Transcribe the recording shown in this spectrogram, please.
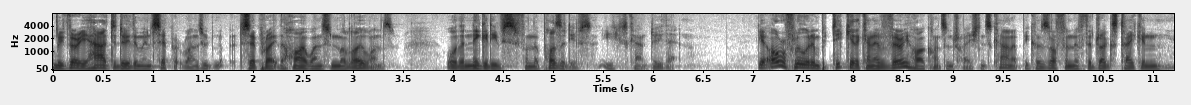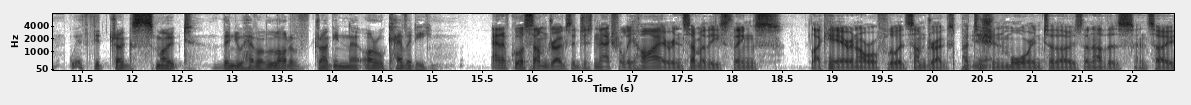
be very hard to do them in separate runs, separate the high ones from the low ones, or the negatives from the positives. You just can't do that. Yeah, oral fluid in particular can have very high concentrations, can't it? Because often if the drug's taken, if the drug's smoked, then you have a lot of drug in the oral cavity. And of course, some drugs are just naturally higher in some of these things, like hair and oral fluid. Some drugs partition more into those than others. And so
